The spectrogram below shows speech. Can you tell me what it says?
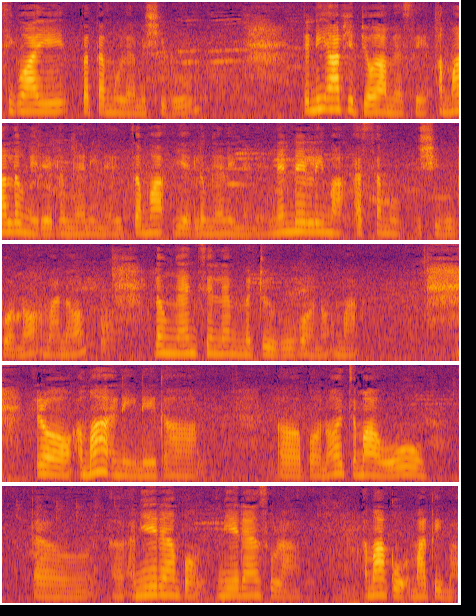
စီးပွားရေးပတ်သက်မှုလည်းမရှိဘူးတနည်းအားဖြင့်ပြောရမယ်ဆိုရင်အမလုပ်နေတဲ့လုပ်ငန်းတွေနဲ့ကျမရဲ့လုပ်ငန်းတွေနဲ့လည်းနည်းနည်းလေးမှအဆက်မှုမရှိဘူးပေါ့နော်အမနော်လုပ်ငန်းချင်းလည်းမတူဘူးပေါ့နော်အမအဲ့တော့အမအနေနဲ့က အာပေါ့နော်ကျမကိုအဲအမြဲတမ်းပေါ့အမြဲတမ်းဆိုတာအမကိုအမသိမှာ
